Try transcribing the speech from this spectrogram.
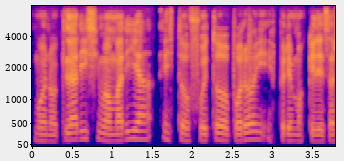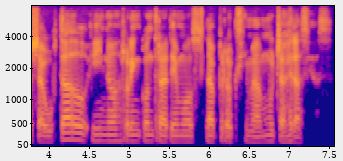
Bueno, clarísimo María, esto fue todo por hoy, esperemos que les haya gustado y nos reencontraremos la próxima. Muchas gracias.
